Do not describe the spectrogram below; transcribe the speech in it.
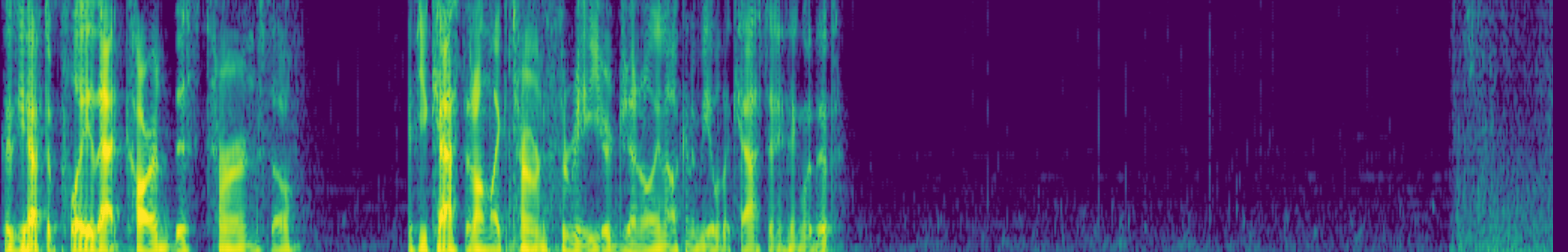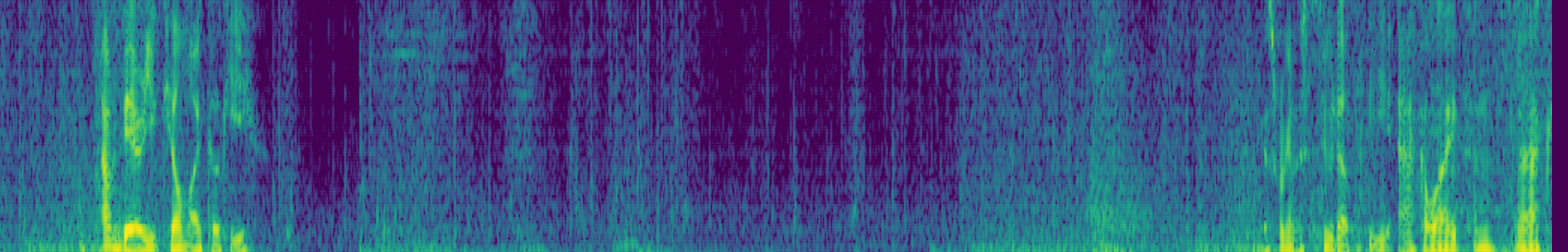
Because you have to play that card this turn, so... If you cast it on, like, turn 3, you're generally not going to be able to cast anything with it. How dare you kill my cookie? I guess we're going to suit up the Acolyte and smack.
